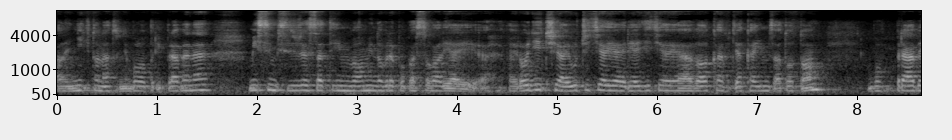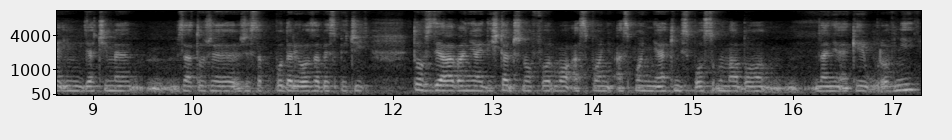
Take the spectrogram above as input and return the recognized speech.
ale nikto na to nebolo pripravené. Myslím si, že sa tým veľmi dobre popasovali aj, aj rodičia, aj učiteľi, aj riaditeľi veľká vďaka im za toto bo práve im ďačíme za to, že, že sa podarilo zabezpečiť to vzdelávanie aj dištančnou formou aspoň, aspoň nejakým spôsobom alebo na nejakej úrovni.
